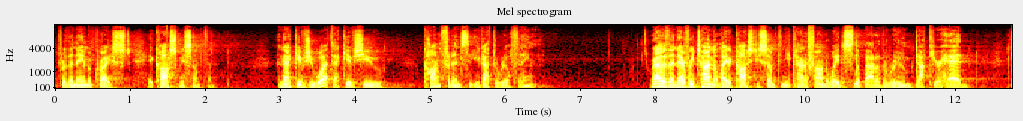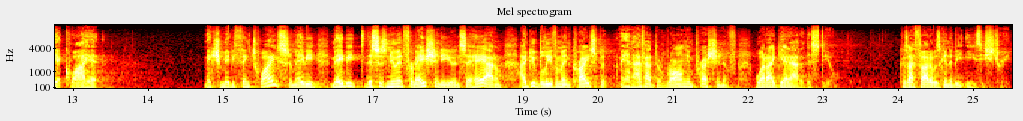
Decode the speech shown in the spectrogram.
for the name of Christ. It cost me something. And that gives you what? That gives you confidence that you got the real thing. Rather than every time it might have cost you something, you kind of found a way to slip out of the room, duck your head, get quiet. Makes you maybe think twice, or maybe, maybe this is new information to you and say, hey, Adam, I do believe I'm in Christ, but man, I've had the wrong impression of what I get out of this deal because I thought it was going to be easy street.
